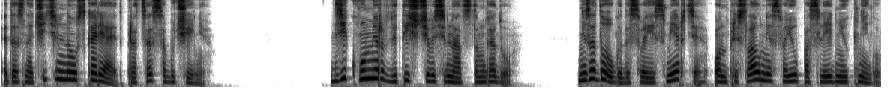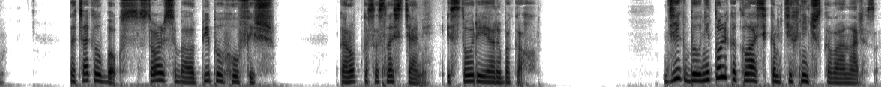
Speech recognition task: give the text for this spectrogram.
Это значительно ускоряет процесс обучения. Дик умер в 2018 году. Незадолго до своей смерти он прислал мне свою последнюю книгу «The Tackle Box – Stories about People Who Fish» «Коробка со снастями. Истории о рыбаках». Дик был не только классиком технического анализа.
